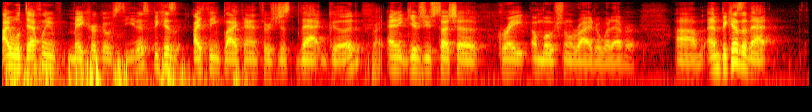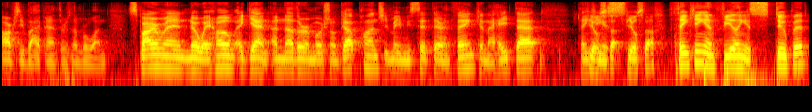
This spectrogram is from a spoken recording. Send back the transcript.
I will definitely make her go see this because I think Black Panther is just that good, Right. and it gives you such a great emotional ride or whatever. Um, and because of that, obviously Black Panther is number one. Spider-Man: No Way Home again, another emotional gut punch. It made me sit there and think, and I hate that. Thinking Feel, is feel stuff. thinking and feeling is stupid,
